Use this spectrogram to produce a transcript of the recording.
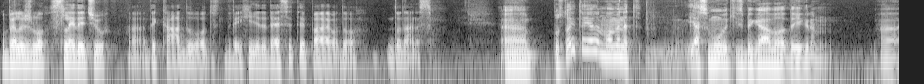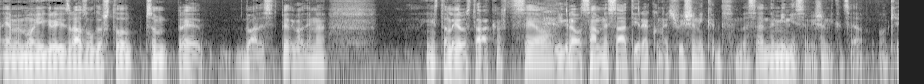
obeležilo sledeću a, dekadu od 2010. pa evo do, do danas. A, postoji taj jedan moment, ja sam uvek izbegavao da igram uh, MMO igre iz razloga što sam pre 25 godina instalirao StarCraft, seo, igrao 18 sati i rekao neću više nikad da sednem i nisam više nikad seo. Okay.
